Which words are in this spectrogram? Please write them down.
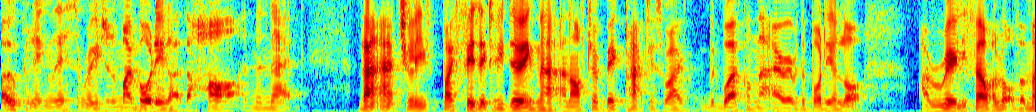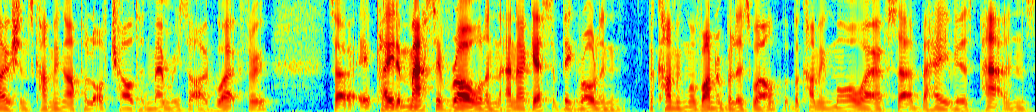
opening this region of my body, like the heart and the neck, that actually, by physically doing that, and after a big practice where I would work on that area of the body a lot, I really felt a lot of emotions coming up, a lot of childhood memories that I'd work through. So it played a massive role, and, and I guess a big role in becoming more vulnerable as well, but becoming more aware of certain behaviors, patterns.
